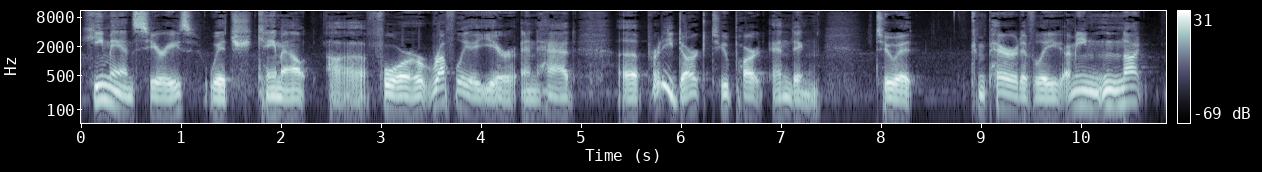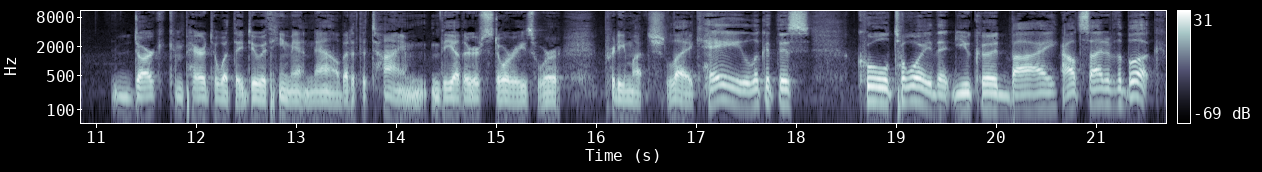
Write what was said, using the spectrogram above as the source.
He Man series, which came out uh, for roughly a year and had a pretty dark two part ending to it comparatively. I mean, not dark compared to what they do with He-Man now, but at the time the other stories were pretty much like, "Hey, look at this cool toy that you could buy outside of the book."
